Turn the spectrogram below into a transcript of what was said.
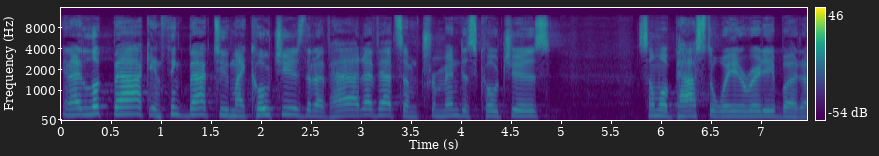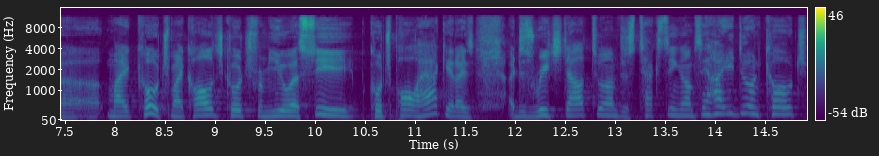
And I look back and think back to my coaches that I've had. I've had some tremendous coaches. Some have passed away already, but uh, my coach, my college coach from USC, Coach Paul Hackett, I, I just reached out to him, just texting him, saying, "How you doing, Coach?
